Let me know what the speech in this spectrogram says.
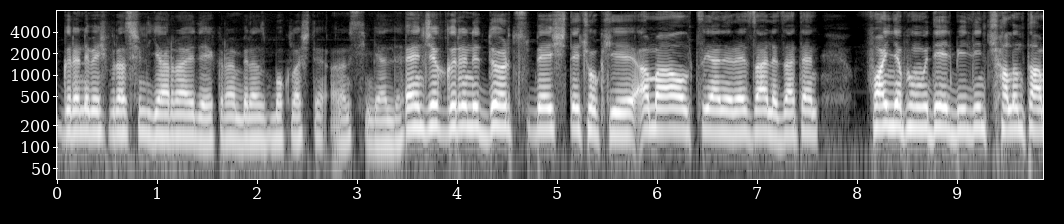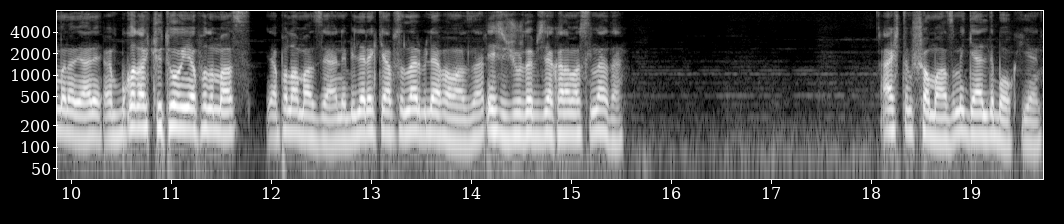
Granny 5 biraz şimdi yarrağıydı ekran biraz boklaştı. Ananı kim geldi. Bence Granny 4 5 de çok iyi ama 6 yani rezalet zaten fan yapımı değil bildiğin çalıntı amına yani. yani. Bu kadar kötü oyun yapılmaz. Yapılamaz yani. Bilerek yapsalar bile yapamazlar. Neyse şurada bizi yakalamasınlar da. Açtım şom ağzımı geldi bok yiyen.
